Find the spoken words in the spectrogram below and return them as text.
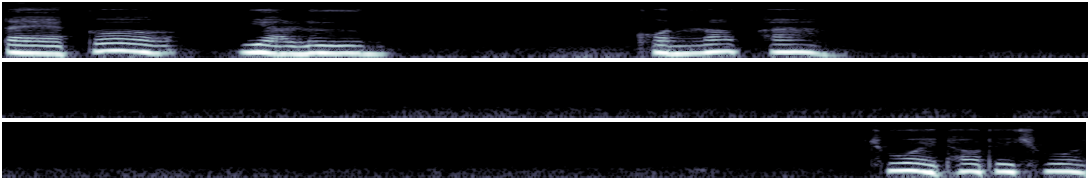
แต่ก็อย่าลืม คนรอบข้าง ช่วยเท่าที่ช่วย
